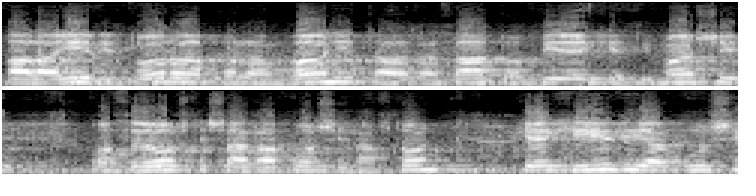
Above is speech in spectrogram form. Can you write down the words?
αλλά ήδη τώρα απολαμβάνει τα αγαθά τα οποία έχει ετοιμάσει ο Θεός της αγαπώσιν αυτών και έχει ήδη ακούσει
